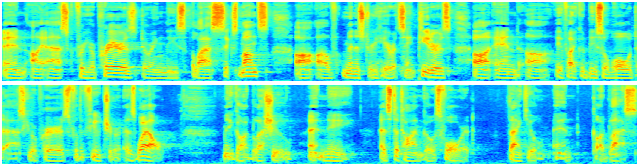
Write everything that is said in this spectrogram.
And I ask for your prayers during these last six months uh, of ministry here at St. Peter's. Uh, and uh, if I could be so bold to ask your prayers for the future as well. May God bless you and me as the time goes forward. Thank you and God bless.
